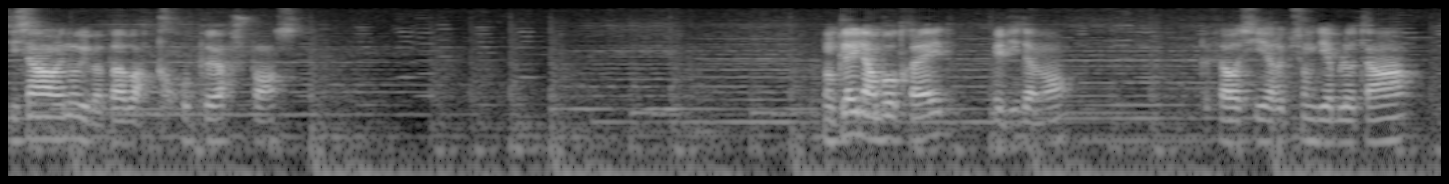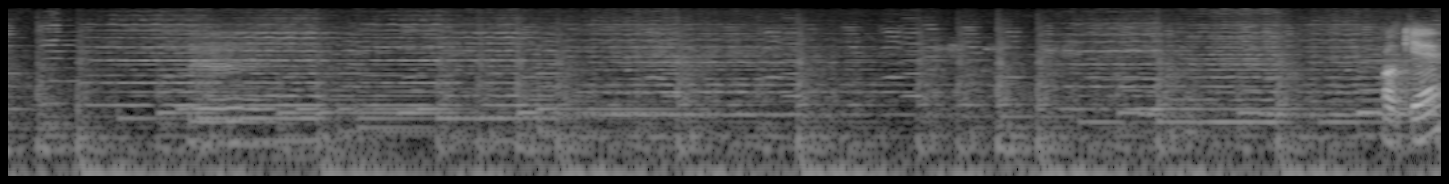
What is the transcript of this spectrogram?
Si c'est un Renault, il va pas avoir trop peur, je pense. Donc là, il a un beau trade, évidemment. On peut faire aussi éruption de diablotin. Hmm. Ok. Il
